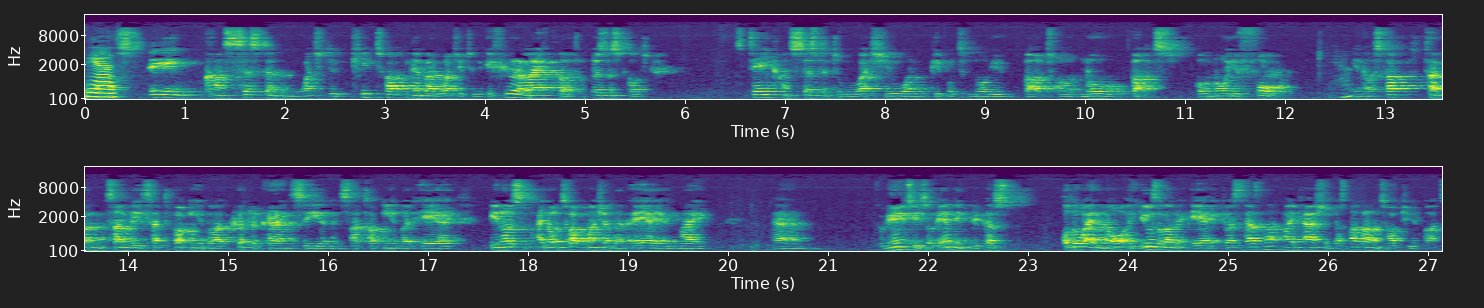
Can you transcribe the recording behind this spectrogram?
Yes. Stay consistent in what you do. Keep talking about what you do. If you're a life coach or business coach, stay consistent to what you want people to know you about or know about or know you for. Yeah. You know, stop talking suddenly start talking about cryptocurrency and then start talking about AI. You know, I don't talk much about AI in my um, communities or anything because although I know I use a lot of AI, but that's not my passion. That's not what I want to talk to you about.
